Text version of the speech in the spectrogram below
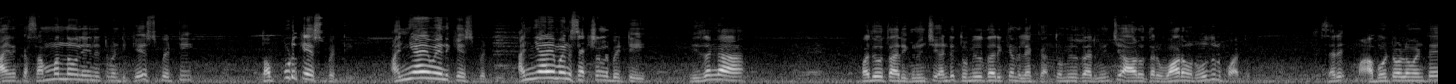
ఆయనకు సంబంధం లేనటువంటి కేసు పెట్టి తప్పుడు కేసు పెట్టి అన్యాయమైన కేసు పెట్టి అన్యాయమైన సెక్షన్లు పెట్టి నిజంగా పదో తారీఖు నుంచి అంటే తొమ్మిదో తారీఖు కింద లెక్క తొమ్మిదో తారీఖు నుంచి ఆరో తారీఖు వారం రోజుల పాటు. సరే మా బోటోళ్ళం అంటే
